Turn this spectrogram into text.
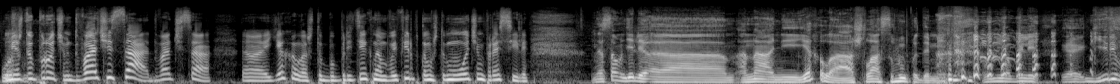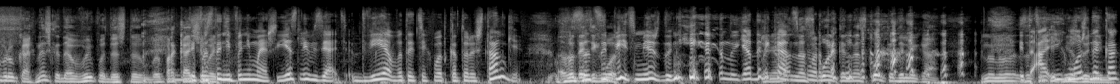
Вот. Между прочим, два часа, два часа э, ехала, чтобы прийти к нам в эфир, потому что мы очень просили. На самом деле, э, она не ехала, а шла с выпадами. У нее были э, гири в руках, знаешь, когда выпады, чтобы Ты прокачивать. просто не понимаешь, если взять две вот этих вот, которые штанги, Вот зацепить между ними, ну я далека Поняла, от спорта. насколько, насколько далека? Ну, ну, Это- а их можно ними. как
